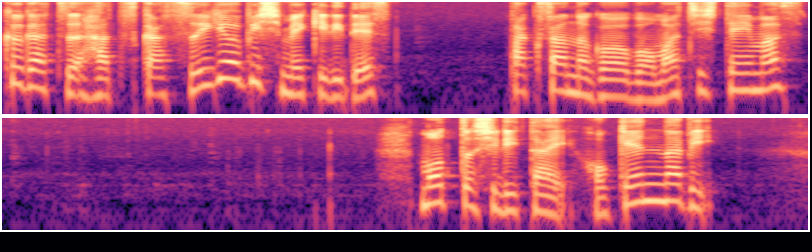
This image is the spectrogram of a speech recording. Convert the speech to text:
9月20日水曜日締め切りです。たくさんのご応募お待ちしています。もっと知りたい保険ナビ。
